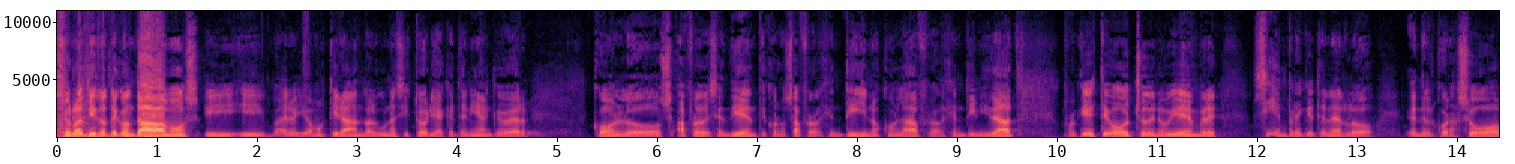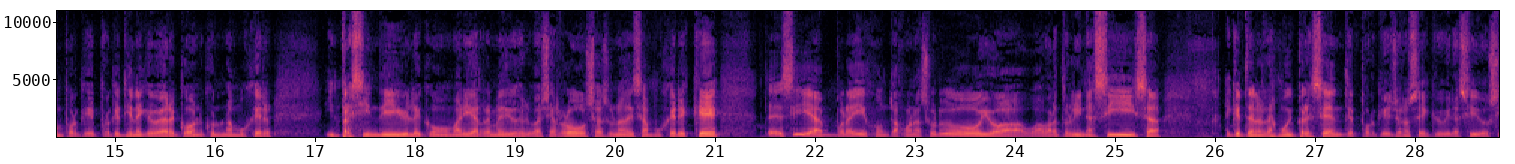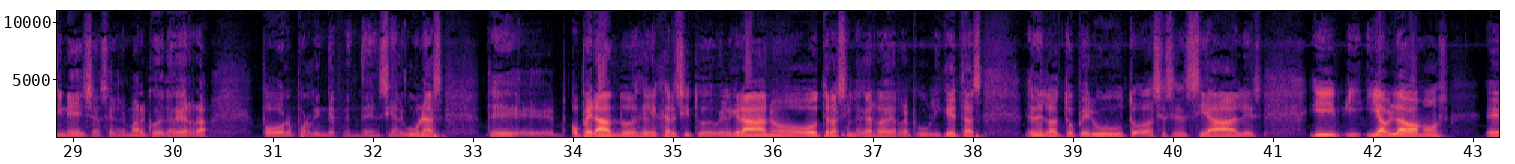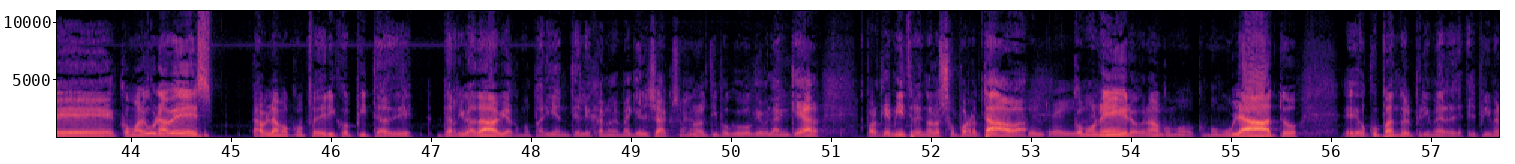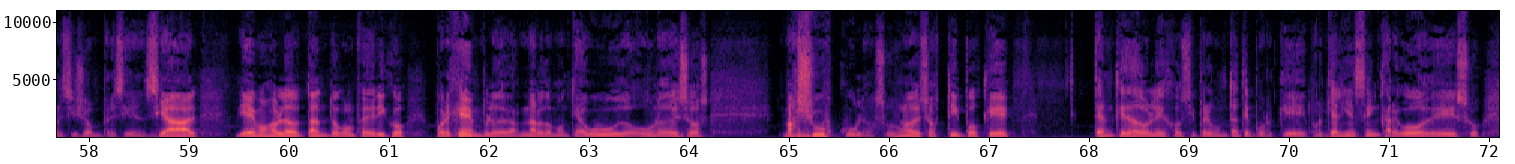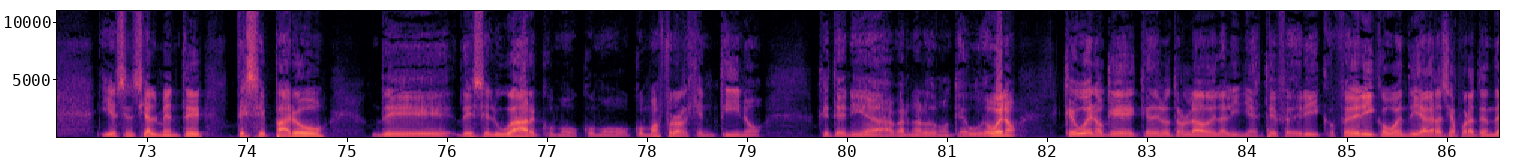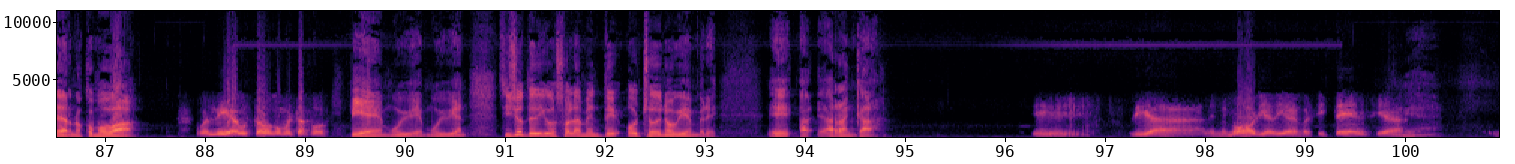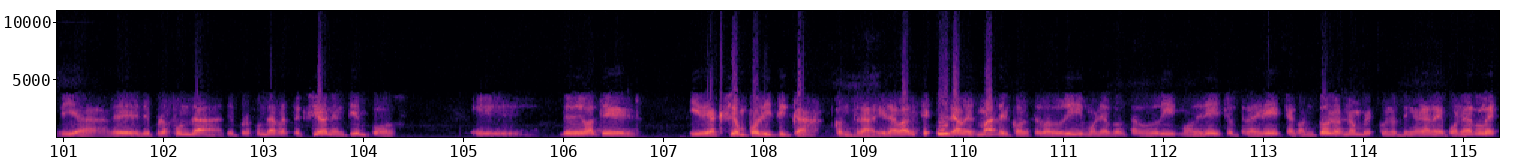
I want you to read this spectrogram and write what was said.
Hace un ratito te contábamos y, bueno, íbamos tirando algunas historias que tenían que ver con los afrodescendientes, con los afroargentinos, con la afroargentinidad, porque este 8 de noviembre siempre hay que tenerlo en el corazón, porque, porque tiene que ver con, con una mujer imprescindible como María Remedios del Valle Rosas, una de esas mujeres que, te decía, por ahí junto a Juana Zurduy o a, o a Bartolina Sisa, hay que tenerlas muy presentes porque yo no sé qué hubiera sido sin ellas en el marco de la guerra por, por la independencia. Algunas eh, operando desde el ejército de Belgrano, otras en la guerra de republiquetas en el Alto Perú, todas esenciales. Y, hablábamos, eh, como alguna vez, hablamos con Federico Pita de, de Rivadavia, como pariente lejano de Michael Jackson, ¿no? el tipo que hubo que blanquear porque Mitre no lo soportaba como negro, ¿no? como, como mulato. Eh, ocupando el primer, el primer sillón presidencial. Y hemos hablado tanto con Federico, por ejemplo, de Bernardo Monteagudo, uno de esos mayúsculos, uno de esos tipos que te han quedado lejos y pregúntate por qué, por qué alguien se encargó de eso y esencialmente te separó de, de ese lugar como, como, como afroargentino que tenía Bernardo Monteagudo. Bueno, Qué bueno que, del otro lado de la línea esté Federico. Federico, buen día, gracias por atendernos. ¿Cómo va? Buen día, Gustavo, ¿cómo estás vos? Bien, muy bien, muy bien. Si yo te digo solamente 8 de noviembre, eh, arranca. Eh, día de memoria, día de resistencia, día de, profunda, de profunda reflexión en tiempos eh, de debate y de acción política contra el avance, una vez más, del conservadurismo, neoconservadurismo, derecha, ultraderecha, con todos los nombres que uno tenga ganas de ponerle,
